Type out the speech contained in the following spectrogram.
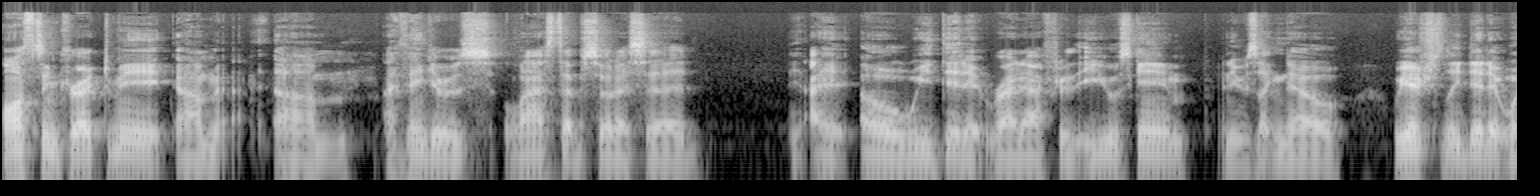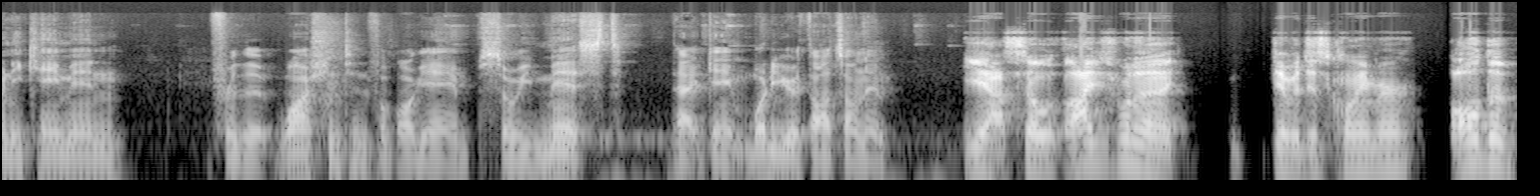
Austin correct me. Um, um, I think it was last episode. I said, "I oh we did it right after the Eagles game," and he was like, "No, we actually did it when he came in for the Washington football game, so he missed that game." What are your thoughts on him? Yeah, so I just want to give a disclaimer. All the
